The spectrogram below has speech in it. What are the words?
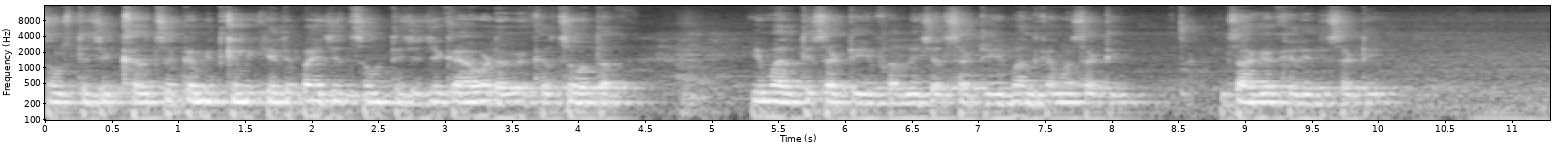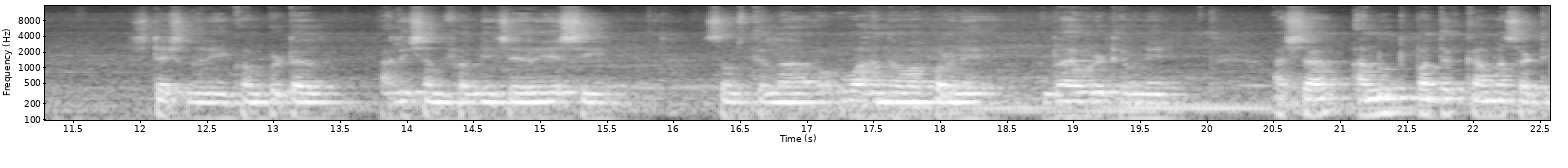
संस्थेचे खर्च कमीत कमी केले पाहिजेत. संस्थेचे जे काय आवडावे खर्च होतात. इमारतीसाठी फर्निचरसाठी बांधकामासाठी जागा खरेदीसाठी. स्टेशनरी कॉम्प्युटर आलिशान फर्निचर ए सी संस्थेला वाहनं वापरणे ड्रायव्हर ठेवणे अशा अनुत्पादक कामासाठी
